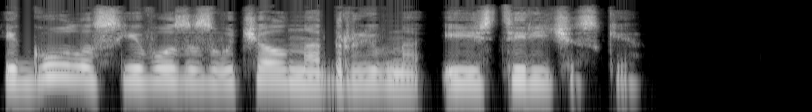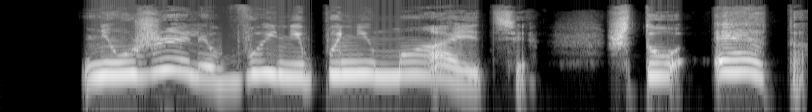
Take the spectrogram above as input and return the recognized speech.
и голос его зазвучал надрывно и истерически. Неужели вы не понимаете, что это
